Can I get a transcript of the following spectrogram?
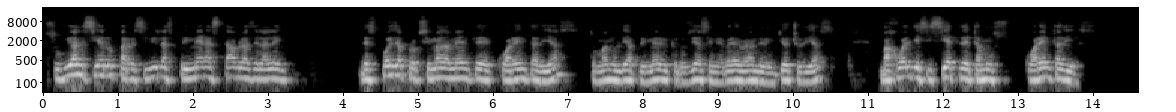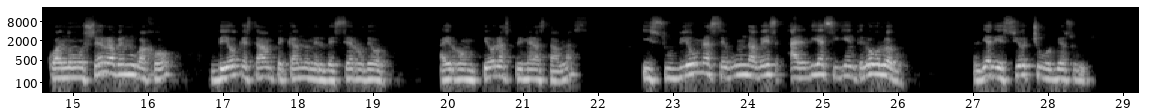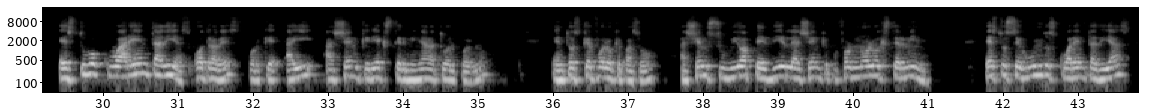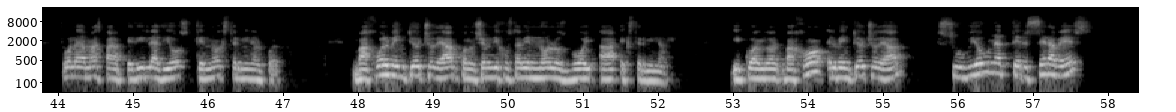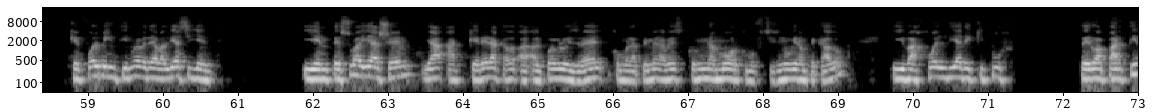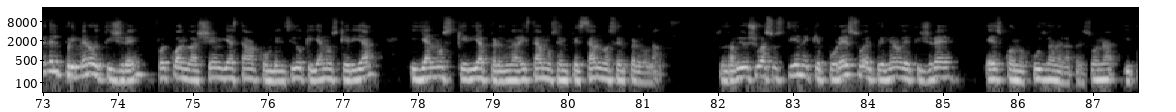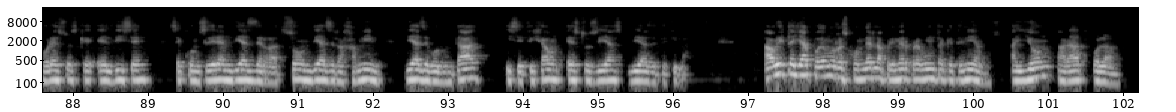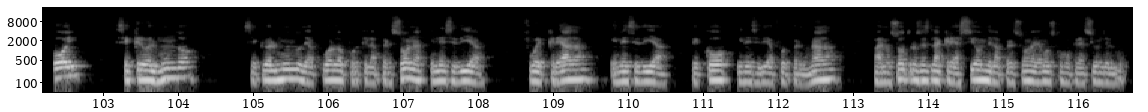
Subió al cielo para recibir las primeras tablas de la ley. Después de aproximadamente 40 días, tomando el día primero y que los días en hebreo eran de 28 días, bajó el 17 de Tamuz, 40 días. Cuando Moshe Rabenu bajó, vio que estaban pecando en el becerro de oro. Ahí rompió las primeras tablas y subió una segunda vez al día siguiente, luego, luego. El día 18 volvió a subir. Estuvo 40 días otra vez, porque ahí Hashem quería exterminar a todo el pueblo. Entonces, ¿qué fue lo que pasó? Hashem subió a pedirle a Hashem que por favor no lo extermine. Estos segundos 40 días fue nada más para pedirle a Dios que no extermine al pueblo. Bajó el 28 de Ab cuando Shem dijo, está bien, no los voy a exterminar. Y cuando bajó el 28 de Ab, subió una tercera vez, que fue el 29 de Ab, al día siguiente. Y empezó ahí Hashem ya a querer al pueblo de Israel como la primera vez, con un amor, como si no hubieran pecado. Y bajó el día de Kippur pero a partir del primero de Tishre fue cuando Hashem ya estaba convencido que ya nos quería y ya nos quería perdonar. Ahí estábamos empezando a ser perdonados. Entonces Rabbi Yoshua sostiene que por eso el primero de Tishre es cuando juzgan a la persona y por eso es que él dice se consideran días de razón, días de rahamim, días de voluntad y se fijaron estos días, días de tefila. Ahorita ya podemos responder la primera pregunta que teníamos. Ayom Arat Olam. Hoy se creó el mundo, se creó el mundo de acuerdo porque la persona en ese día fue creada, en ese día pecó y en ese día fue perdonada. Para nosotros es la creación de la persona, digamos como creación del mundo.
